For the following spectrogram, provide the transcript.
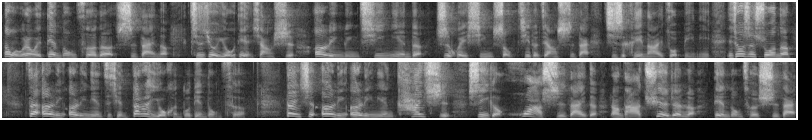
那我认为电动车的时代呢，其实就有点像是二零零七年的智慧型手机的这样时代，其实可以拿来做比拟。也就是说呢，在二零二零年之前，当然有很多电动车。但是，二零二零年开始是一个划时代的，让大家确认了电动车时代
